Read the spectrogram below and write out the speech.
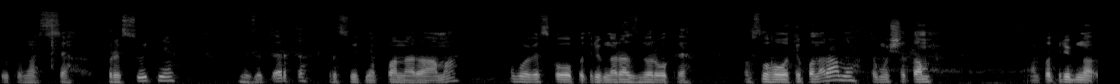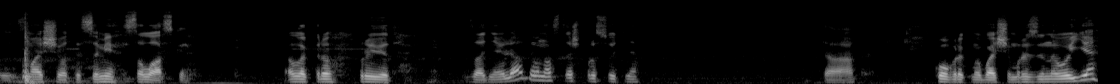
Тут у нас все присутнє, не затерта, присутня панорама. Обов'язково потрібно раз в два роки обслуговувати панораму, тому що там потрібно змащувати самі салазки. Електропривід задньої ляди у нас теж присутня. Так. Коврик ми бачимо резиновий є.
